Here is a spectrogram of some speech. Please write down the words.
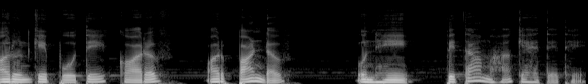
और उनके पोते कौरव और पांडव उन्हें पितामह कहते थे।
